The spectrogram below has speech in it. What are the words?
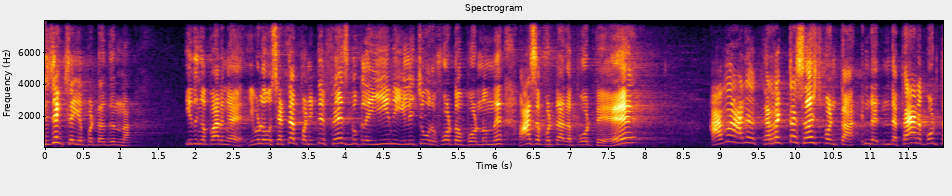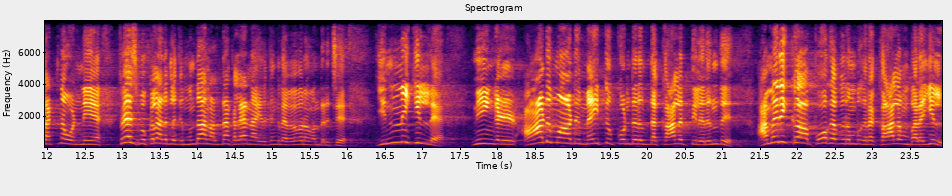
ரிஜெக்ட் செய்யப்பட்டதுன்னா இதுங்க பாருங்க இவ்வளவு செட்டப் பண்ணிட்டு ஃபேஸ்புக்கில் ஈனு இழிச்சு ஒரு ஃபோட்டோ போடணும்னு ஆசைப்பட்டு அதை போட்டு அவன் அதை கரெக்டாக சர்ச் பண்ணிட்டான். இந்த இந்த பேரை போட்டு தட்டின உடனே ஃபேஸ்புக்கில் அதுங்களுக்கு முந்தா நாள் தான் கல்யாணம் ஆகிருக்குங்கிற விவரம் வந்துருச்சு. இன்னைக்கு இல்லை. நீங்கள் ஆடு மாடு மேய்த்து கொண்டிருந்த காலத்திலிருந்து அமெரிக்கா போக விரும்புகிற காலம் வரையில்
